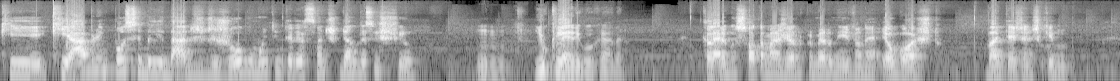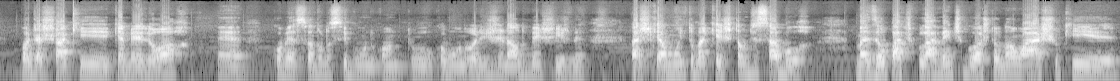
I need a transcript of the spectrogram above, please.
que, que abrem possibilidades de jogo muito interessantes dentro desse estilo. Uhum. E o clérigo, cara? Clérigo solta magia no primeiro nível, né? Eu gosto. Vai ter gente que uhum. pode achar que, que é melhor é, começando no segundo, como, como no original do BX, né? Acho que é muito uma questão de sabor mas eu particularmente gosto. Eu não acho que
